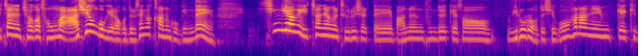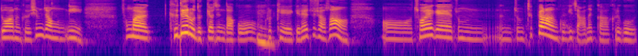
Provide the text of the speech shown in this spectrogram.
이 찬양 제가 정말 아쉬운 곡이라고 늘 생각하는 곡인데 신기하게 이 찬양을 들으실 때 많은 분들께서 위로를 얻으시고 하나님께 기도하는 그 심정이 정말 그대로 느껴진다고 음. 그렇게 얘기를 해주셔서 어, 저에게 좀, 음, 좀 특별한 곡이지 않을까. 그리고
